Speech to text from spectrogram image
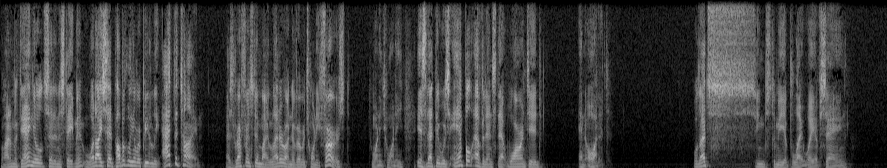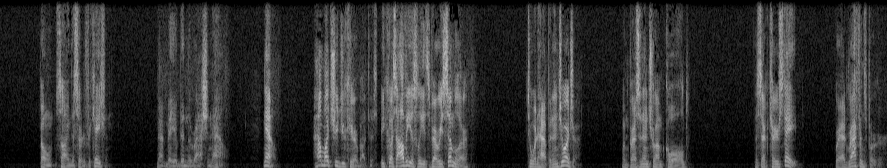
Ronna McDaniel said in a statement, What I said publicly and repeatedly at the time, as referenced in my letter on November 21st, 2020, is that there was ample evidence that warranted an audit. Well, that seems to me a polite way of saying don't sign the certification. That may have been the rationale. Now, how much should you care about this? Because obviously it's very similar to what happened in Georgia when President Trump called the Secretary of State, Brad Raffensperger,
